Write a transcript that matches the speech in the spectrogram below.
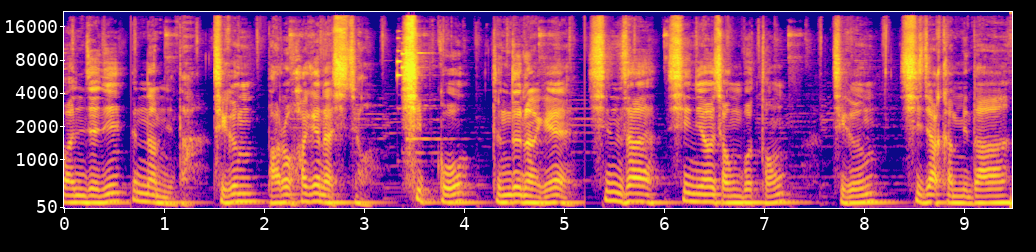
완전히 끝납니다. 지금 바로 확인하시죠. 쉽고 든든하게 신사 시니어 정보통 지금 시작합니다.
